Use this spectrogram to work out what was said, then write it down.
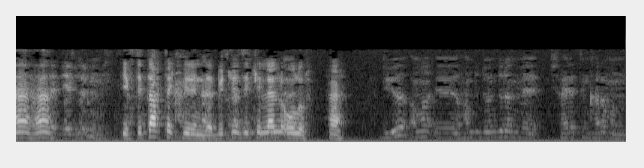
he he. İftitah tekbirinde bütün zikirlerle olur. He. diyor ama e, Hamdi Döndüren ve Hayrettin Karaman'ın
